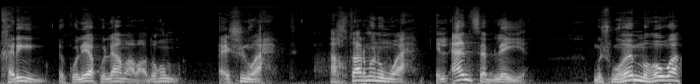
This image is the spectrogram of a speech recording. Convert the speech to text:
خريج الكلية كلها مع بعضهم 20 واحد. هختار منهم واحد. الأنسب ليا. مش مهم هو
